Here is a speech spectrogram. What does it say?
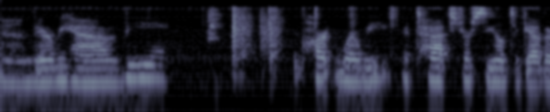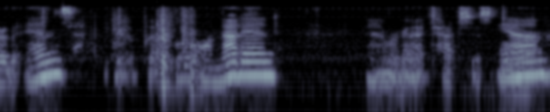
And there we have the part where we attached or sealed together the ends. We're going to put our glue on that end and we're going to attach this in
